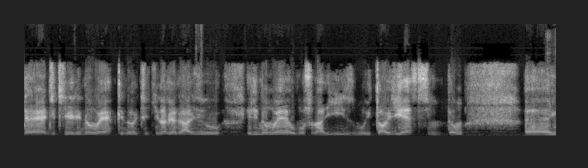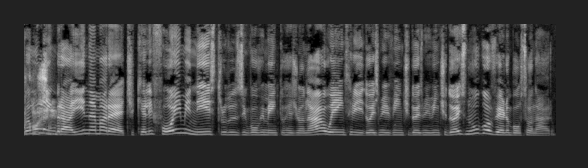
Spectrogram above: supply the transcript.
é, de que ele não é, que, não, que, que na verdade o, ele não é o bolsonarismo e tal, ele é sim. Então, é, e vamos lembrar aí, né, Marete, que ele foi ministro do Desenvolvimento Regional entre 2020 e 2022 no governo Bolsonaro.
